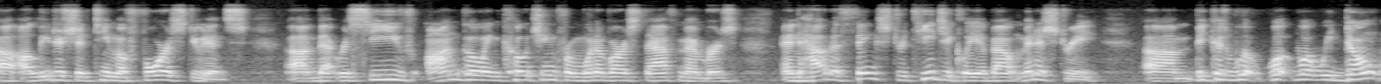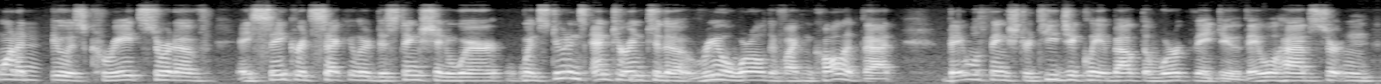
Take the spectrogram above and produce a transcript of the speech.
uh, a leadership team of four students um, that receive ongoing coaching from one of our staff members and how to think strategically about ministry. Um, because what, what, what we don't want to do is create sort of a sacred secular distinction where when students enter into the real world, if I can call it that, they will think strategically about the work they do. They will have certain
